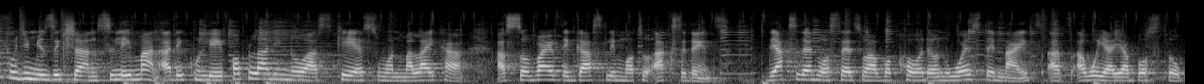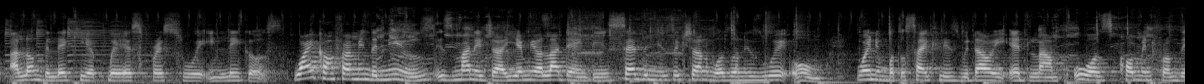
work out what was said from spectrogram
Fuji musician Suleiman Adekunle, popularly known as KS1 Malaika, has survived the ghastly motor accident. The accident was said to have occurred on Wednesday night at Awoyaya bus stop along the Lekki Epe Expressway in Lagos. While confirming the news, his manager Yemi Oladende said the musician was on his way home when a motorcyclist without a headlamp who was coming from the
